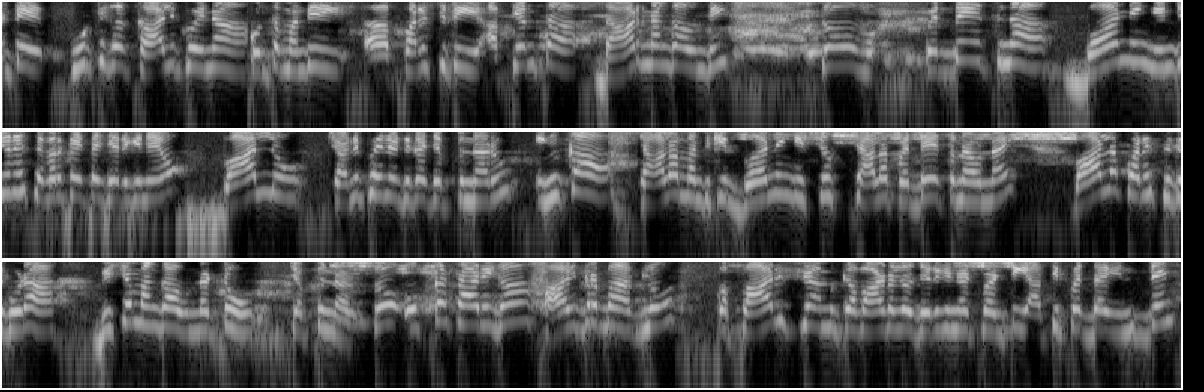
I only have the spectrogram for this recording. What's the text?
అంటే పూర్తిగా కాలిపోయిన కొంతమంది పరిస్థితి అత్యంత దారుణంగా ఉంది. సో పెద్ద ఎత్తున బర్నింగ్ ఇంజరీస్ ఎవరికైతే జరిగినాయో వాళ్ళు చనిపోయినట్టుగా చెప్తున్నారు. ఇంకా చాలా మందికి బర్నింగ్ ఇష్యూస్ చాలా పెద్ద ఎత్తున ఉన్నాయి. వాళ్ళ పరిస్థితి కూడా విషమంగా ఉన్నట్టు చెప్తున్నారు. సో ఒక్కసారిగా హైదరాబాద్లో ఒక పారిశ్రామిక వాడలో జరిగినటువంటి అతిపెద్ద ఇన్సిడెంట్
